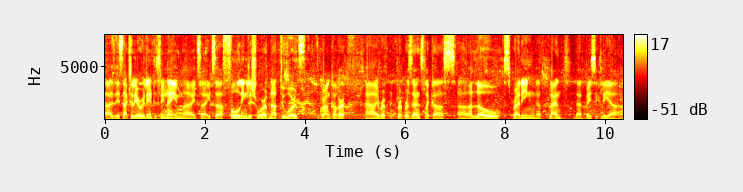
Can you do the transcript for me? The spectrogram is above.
Uh, it's actually a really interesting name. Uh, it's, a, it's a full English word, not two words, ground cover. Uh, it, rep- represents like a, a low spreading uh, plant that basically uh,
